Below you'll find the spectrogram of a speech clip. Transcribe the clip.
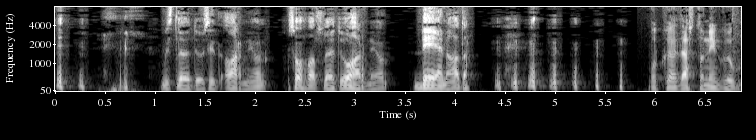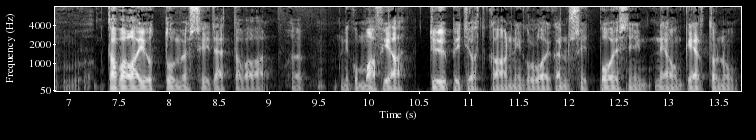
Mistä löytyy sitten Arnion, sohvalta löytyy Arnion DNAta. Mutta kyllä tästä on niinku tavallaan juttu myös siitä, että tavallaan niinku mafia-tyypit, jotka on niinku loikannut siitä pois, niin ne on kertonut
